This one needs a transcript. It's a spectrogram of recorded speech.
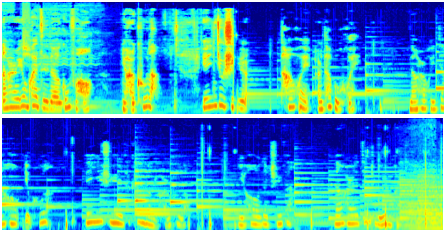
男孩用筷子的功夫后，女孩哭了，原因就是他会，而他不会。男孩回家后也哭了，原因是他看到女孩哭了。以后再吃饭，男孩坚持不用筷子。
